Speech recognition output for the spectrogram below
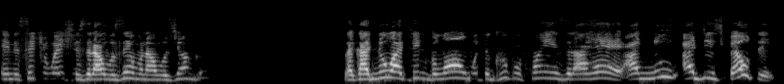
in the situations that I was in when I was younger. Like I knew I didn't belong with the group of friends that I had. I knew I just felt it.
